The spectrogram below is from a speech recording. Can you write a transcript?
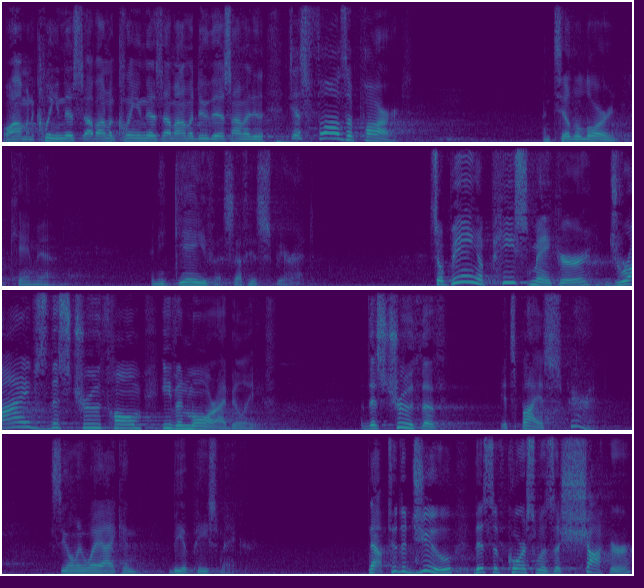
Well, I'm going to clean this up, I'm going to clean this up, I'm going to do this, I'm going to do this. It just falls apart until the Lord came in and he gave us of his Spirit. So, being a peacemaker drives this truth home even more, I believe. This truth of it's by a spirit. It's the only way I can be a peacemaker. Now, to the Jew, this, of course, was a shocker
